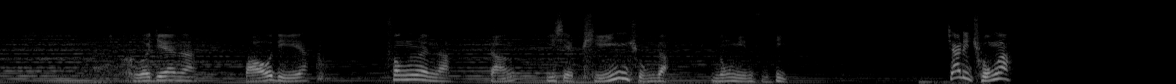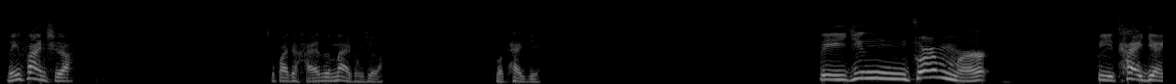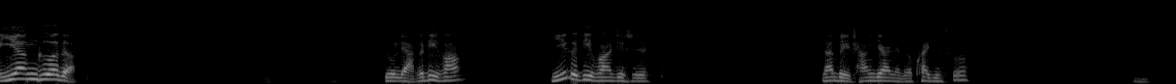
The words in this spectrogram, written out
河间啊，宝坻呀。丰润呢，等一些贫穷的农民子弟，家里穷啊，没饭吃啊，就把这孩子卖出去了，做太监。北京专门对太监阉割的有两个地方，一个地方就是南北长间那个会计司。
